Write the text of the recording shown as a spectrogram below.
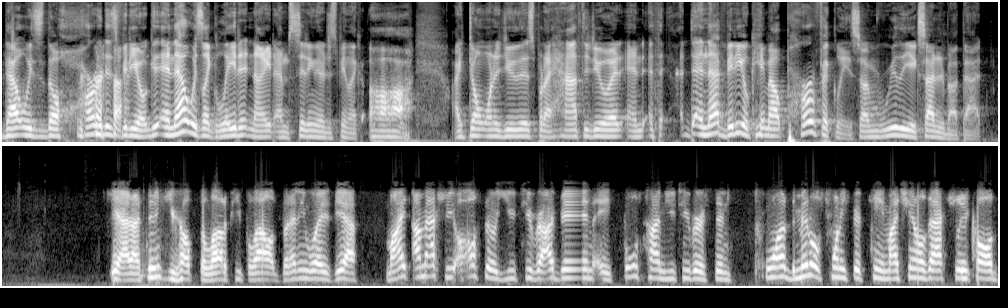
That was the hardest video. And that was like late at night. I'm sitting there just being like, oh, I don't want to do this, but I have to do it. And, and that video came out perfectly. So I'm really excited about that. Yeah, and I think you helped a lot of people out. But anyways, yeah, my I'm actually also a YouTuber. I've been a full time YouTuber since tw- the middle of 2015. My channel is actually called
